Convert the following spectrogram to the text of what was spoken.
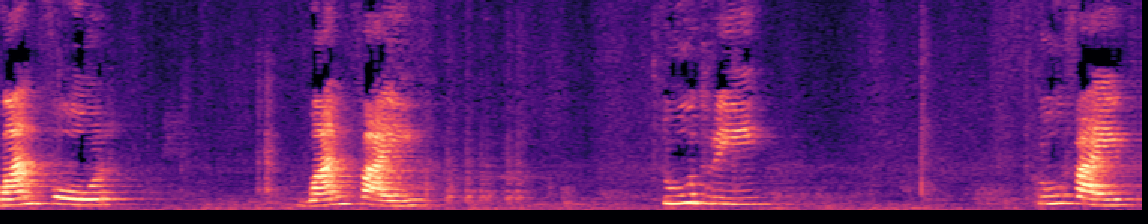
one four, one five, two three, two five,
